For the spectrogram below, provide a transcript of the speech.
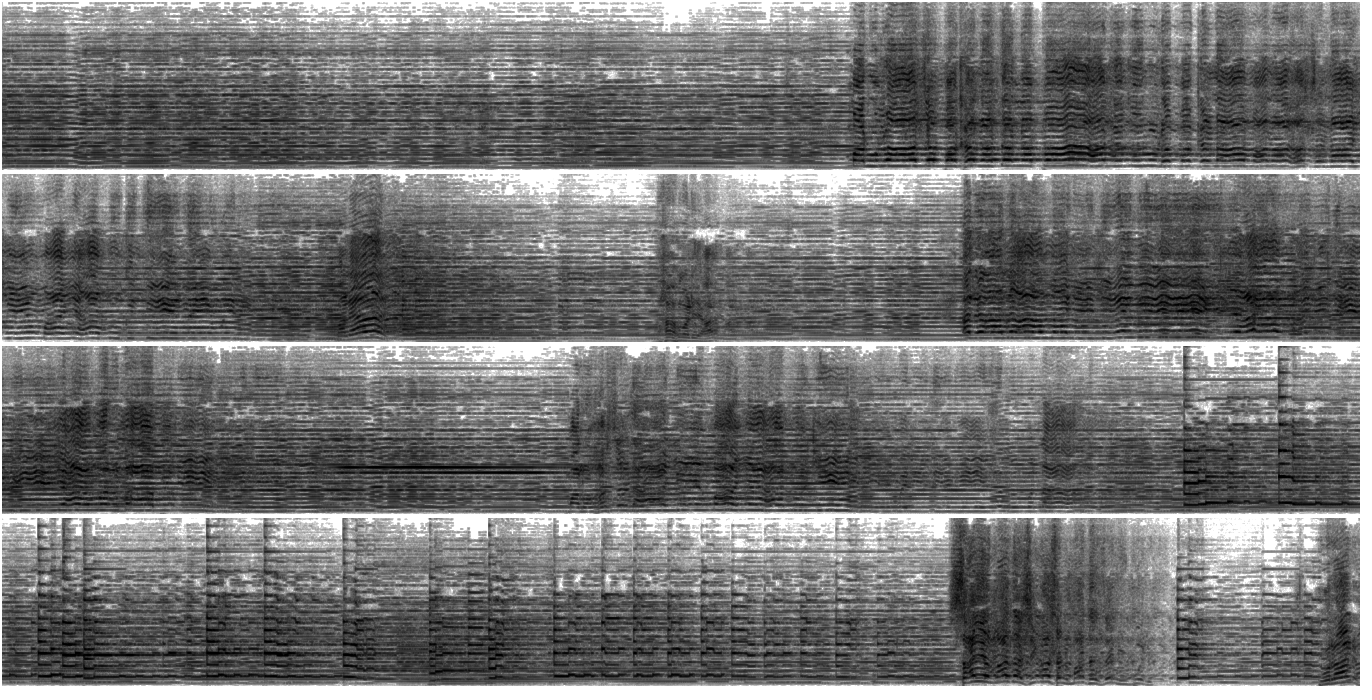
રાજ પખડા તન પાગ ગુરુડ પકડા મારા હસનાજી માયા મુક્તિ નહીં મળે હા મળે હા અરે દેવી ગમના સિંહાસન માથે જઈને ઊભો પુરાણ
